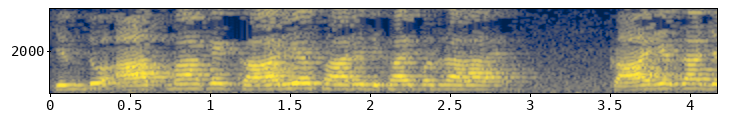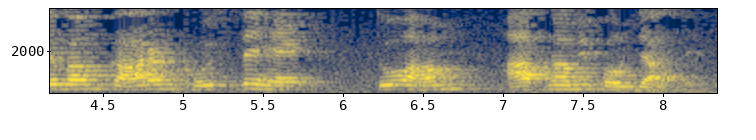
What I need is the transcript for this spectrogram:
किंतु आत्मा के कार्य सारे दिखाई पड़ रहा है। कार्य का जब हम कारण खोजते हैं तो हम आत्मा में पहुँच जाते हैं।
